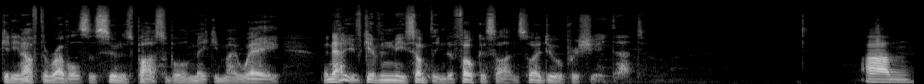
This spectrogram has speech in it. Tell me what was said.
getting off the revels as soon as possible and making my way. But now you've given me something to focus on, so I do appreciate that. Um,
